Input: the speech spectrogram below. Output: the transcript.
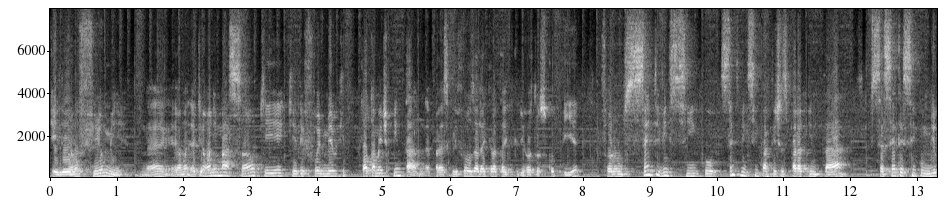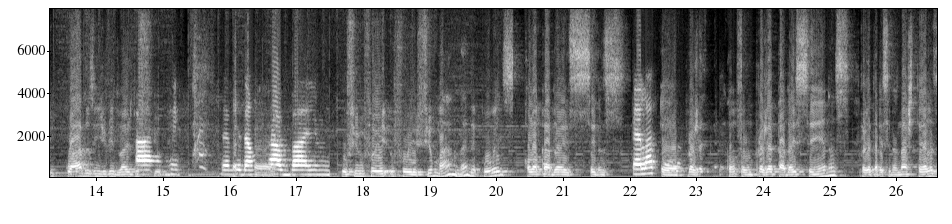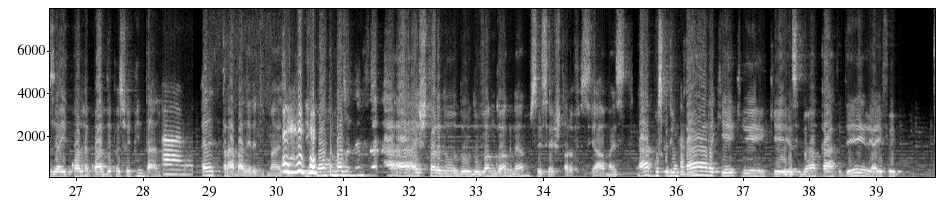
ele é um filme, né? É uma, é uma animação que, que ele foi meio que totalmente pintado, né? Parece que ele foi usado aquela técnica de rotoscopia. Foram 125, 125 artistas para pintar 65 mil quadros individuais do filme. Ai, deve dar um É. trabalho. O filme foi, foi filmado, né? Depois, colocado as cenas Tela é, projet- foram projetadas as cenas, projetadas as cenas nas telas e aí quadro a quadro depois foi pintado. Ah, É trabalheira demais. né? E conta mais ou menos a, a- a história do, do- do Van Gogh, né? Não sei se é a história oficial, mas é a busca de um cara que, que, que recebeu uma carta dele, aí foi,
